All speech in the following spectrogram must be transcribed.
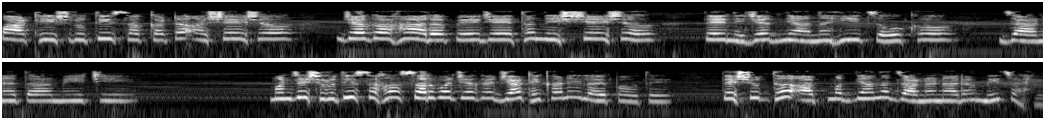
पाठी श्रुती सकट अशेष जग हार पे जेथ निशेष ते निज ज्ञानही चोख जाणता मीची. म्हणजे श्रुतीसह सर्व जग ज्या ठिकाणी लय पावते ते शुद्ध आत्मज्ञान जाणणारा मीच आहे.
